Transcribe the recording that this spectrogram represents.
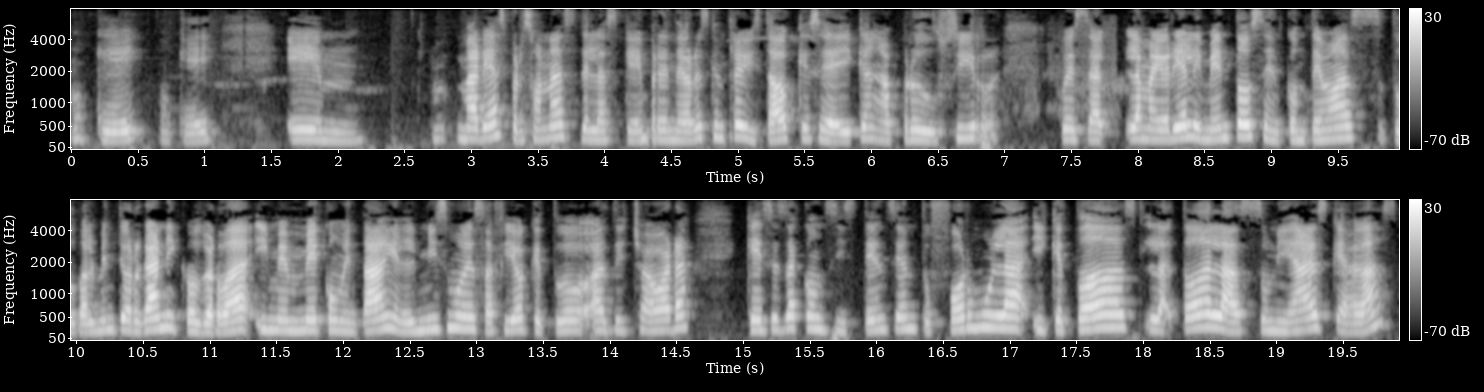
Ok, ok. Em, varias personas de las que emprendedores que he entrevistado que se dedican a producir pues la mayoría de alimentos con temas totalmente orgánicos, ¿verdad? Y me, me, comentaban el mismo desafío que tú has dicho ahora, que es esa consistencia en tu fórmula y que todas, todas las unidades que hagas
